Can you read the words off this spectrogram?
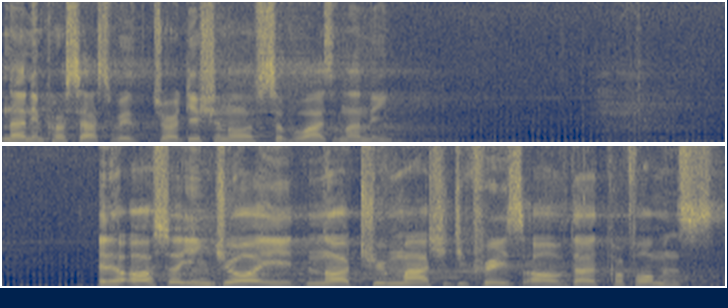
learning process with traditional supervised learning. It also enjoys not too much decrease of the performance.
